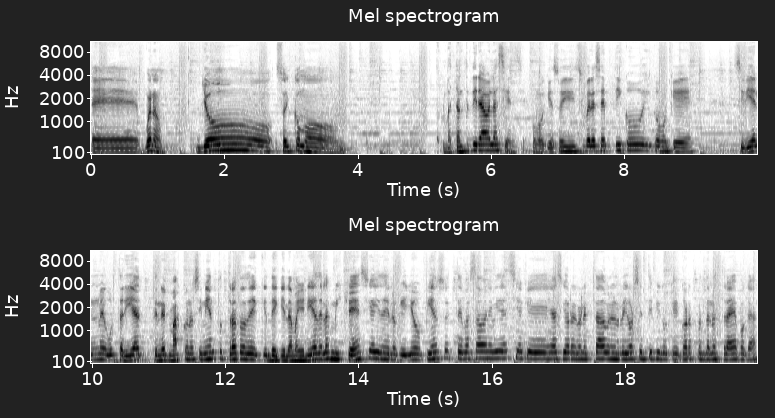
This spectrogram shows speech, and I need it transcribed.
Eh, bueno, yo soy como bastante tirado a la ciencia, como que soy súper escéptico y como que si bien me gustaría tener más conocimiento, trato de que, de que la mayoría de las mis creencias y de lo que yo pienso esté basado en evidencia que ha sido recolectado en el rigor científico que corresponde a nuestra época,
